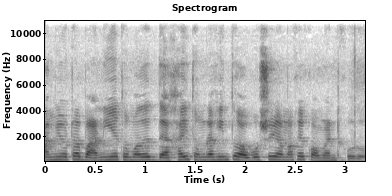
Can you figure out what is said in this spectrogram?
আমি ওটা বানিয়ে তোমাদের দেখাই, তোমরা কিন্তু অবশ্যই আমাকে কমেন্ট করো।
